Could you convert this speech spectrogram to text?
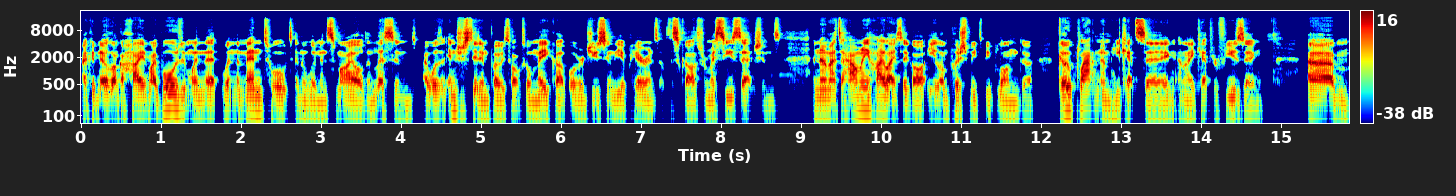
I could no longer hide my boredom when the when the men talked and the women smiled and listened. I wasn't interested in Botox or makeup or reducing the appearance of the scars from my C sections. And no matter how many highlights I got, Elon pushed me to be blonder. Go platinum, he kept saying, and I kept refusing. Um,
